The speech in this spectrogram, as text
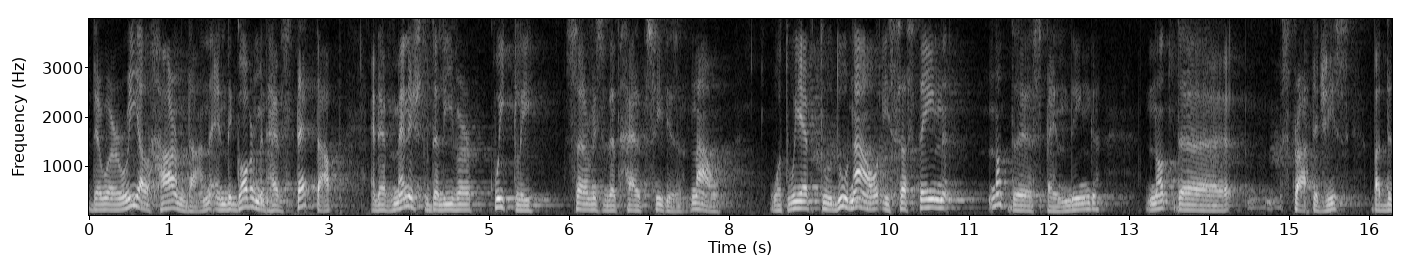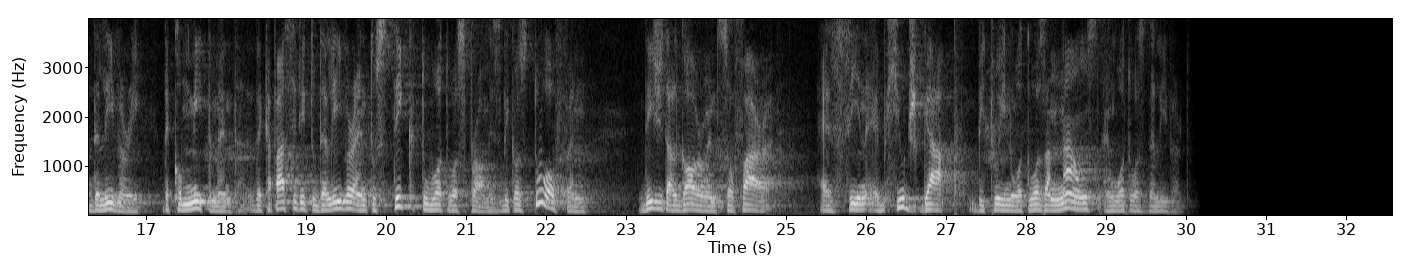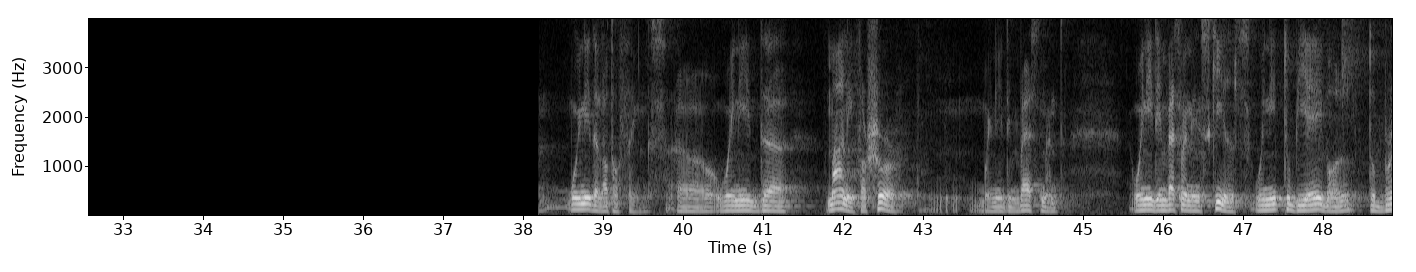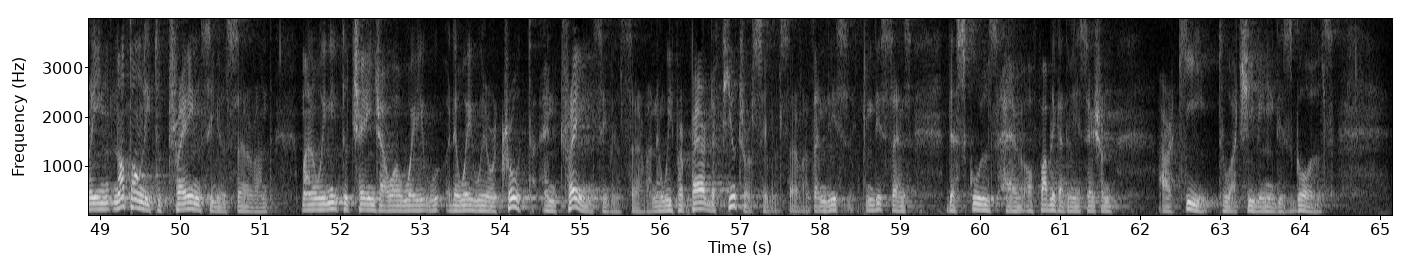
there were real harm done, and the government have stepped up and have managed to deliver quickly services that help citizens. Now, what we have to do now is sustain not the spending, not the strategies, but the delivery, the commitment, the capacity to deliver and to stick to what was promised. Because too often, digital government so far has seen a huge gap between what was announced and what was delivered. We need a lot of things. Uh, we need uh, money for sure. We need investment. We need investment in skills. We need to be able to bring, not only to train civil servants, but we need to change our way, the way we recruit and train civil servants, and we prepare the future civil servants. And this, in this sense, the schools have, of public administration are key to achieving these goals.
